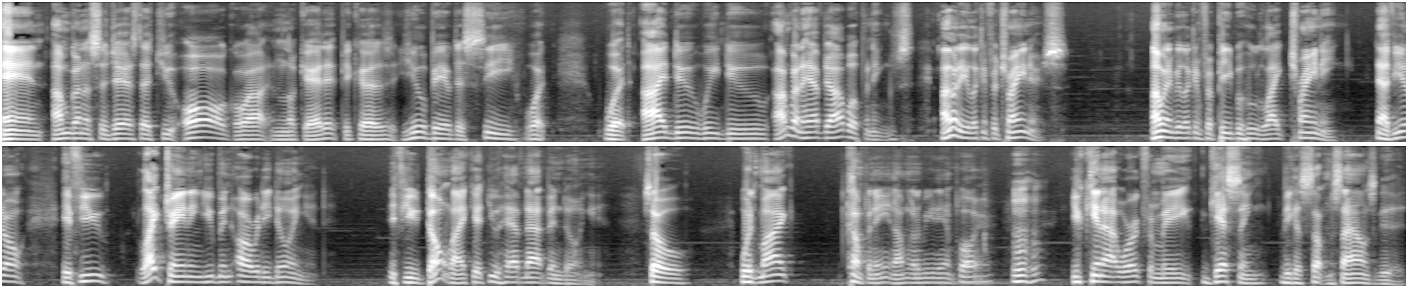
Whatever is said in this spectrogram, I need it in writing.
And I'm going to suggest that you all go out and look at it because you'll be able to see what what I do, we do. I'm going to have job openings. I'm going to be looking for trainers. I'm going to be looking for people who like training. Now, if you don't, if you like training, you've been already doing it. If you don't like it, you have not been doing it. So, with my company, and I'm going to be the employer, Mm-hmm. You cannot work for me guessing because something sounds good.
